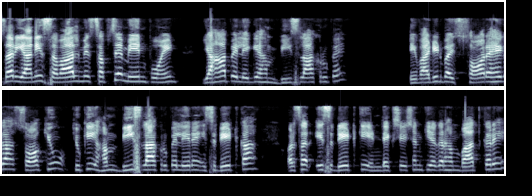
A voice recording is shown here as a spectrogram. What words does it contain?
सर, यानी सवाल में सबसे मेन पॉइंट, यहाँ पे लेंगे हम 20 लाख रुपए। डिवाइडेड बाय 100 रहेगा। 100 क्यों? क्योंकि हम 20 लाख रुपए ले रहे हैं इस डेट का। और सर, इस डेट की इंडेक्सेशन की अगर हम बात करें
